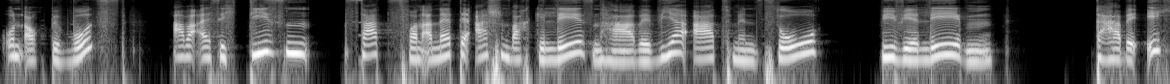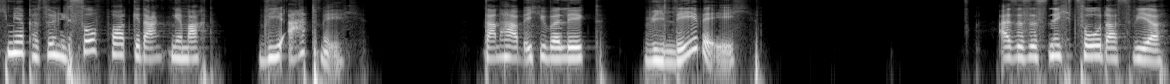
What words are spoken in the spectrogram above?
und auch bewusst, aber als ich diesen Satz von Annette Aschenbach gelesen habe, wir atmen so, wie wir leben, da habe ich mir persönlich sofort Gedanken gemacht, wie atme ich? Dann habe ich überlegt, wie lebe ich? Also es ist nicht so, dass wir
